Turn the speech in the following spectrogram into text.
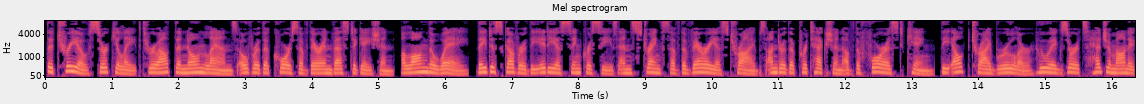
The trio circulate throughout the known lands over the course of their investigation. Along the way, they discover the idiosyncrasies and strengths of the various tribes under the protection of the Forest King, the Elk tribe ruler who exerts hegemonic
